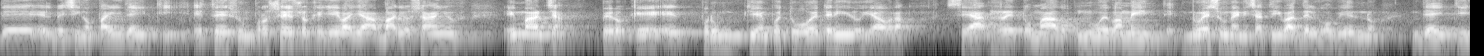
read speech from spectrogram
del vecino país de Haití. Este es un proceso que lleva ya varios años en marcha, pero que eh, por un tiempo estuvo detenido y ahora se ha retomado nuevamente. No es una iniciativa del gobierno de Haití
